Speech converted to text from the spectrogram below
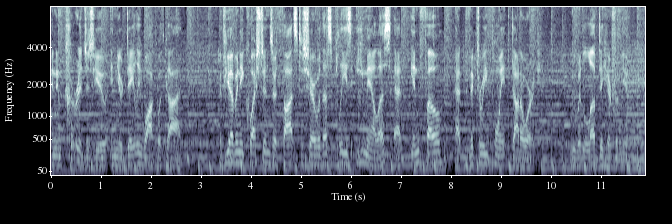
and encourages you in your daily walk with God. If you have any questions or thoughts to share with us, please email us at info at victorypoint.org. We would love to hear from you.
